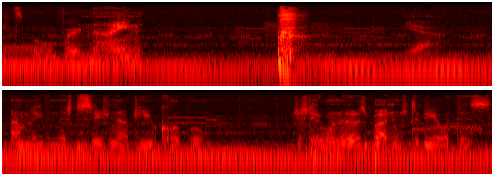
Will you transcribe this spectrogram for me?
It's over nine? yeah. I'm leaving this decision up to you, Corporal. Just hit one of those buttons to deal with this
